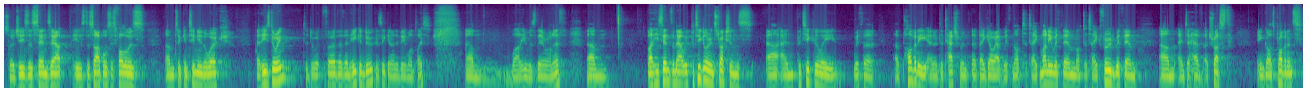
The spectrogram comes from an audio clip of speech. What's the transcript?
So Jesus sends out his disciples, his followers, um, to continue the work that he's doing, to do it further than he can do, because he can only be in one place um, while he was there on earth. Um, but he sends them out with particular instructions, uh, and particularly with a, a poverty and a detachment that they go out with, not to take money with them, not to take food with them, um, and to have a trust in God's providence,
